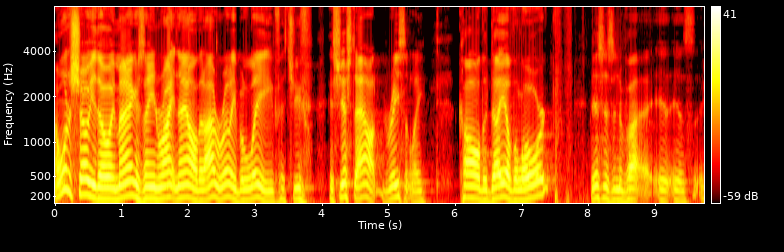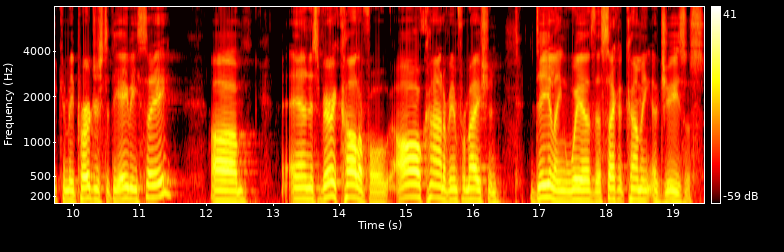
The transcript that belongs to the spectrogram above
I want to show you, though, a magazine right now that I really believe that you, it's just out recently called The Day of the Lord. This is, is can be purchased at the ABC. Um, and it's very colorful, all kind of information dealing with the second coming of Jesus.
